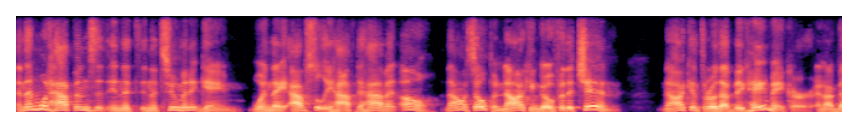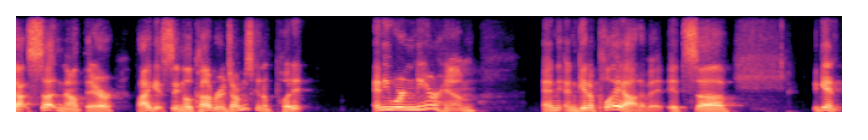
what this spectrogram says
And then what happens in the in the two minute game when they absolutely have to have it? Oh, now it's open. Now I can go for the chin. Now I can throw that big haymaker. And I've got Sutton out there. If I get single coverage, I'm just going to put it anywhere near him and and get a play out of it. It's uh again,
